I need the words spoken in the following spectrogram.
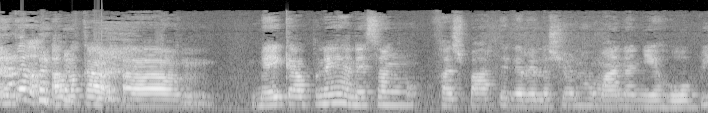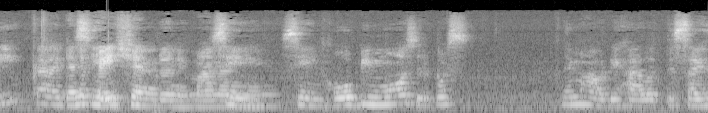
ito apakah um, makeup ne hanesang faz parte da relasyon humana niya hobby ka dan Sim. passion dun ni mana Sim, ni sim, hobby mos depois nem how de halo design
